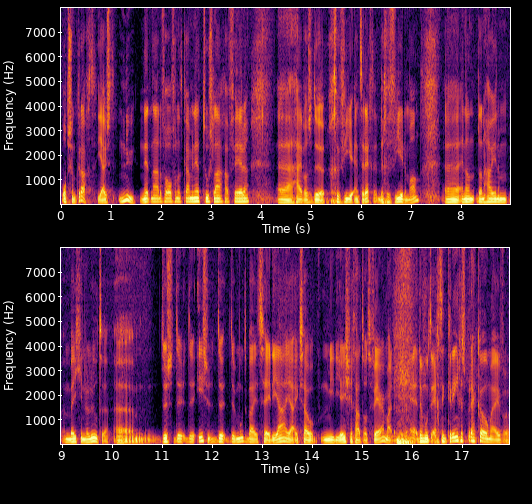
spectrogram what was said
Op zijn kracht. Juist nu, net na de val van het kabinet, toeslagenaffaire. Eh, hij was de gevier en terecht de gevierde man. Eh, en dan, dan hou je hem een beetje in de luwte. Ehm, dus er de, is, de, de moet bij het CDA, ja, ik zou mediation gaat wat ver, maar er moet, er echt een kringgesprek komen even.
